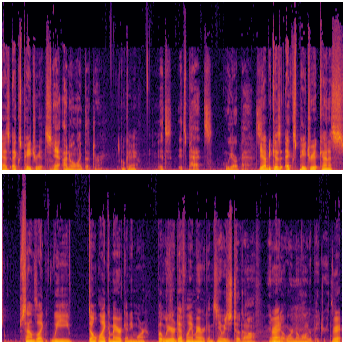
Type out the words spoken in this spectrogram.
as expatriates. Yeah, I don't like that term. Okay. It's it's Pats. We are Pats. Yeah, because expatriate kind of s- sounds like we don't like America anymore, but we are definitely Americans. Yeah, we just took off, and Right. we're, no, we're no longer patriots. Right.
